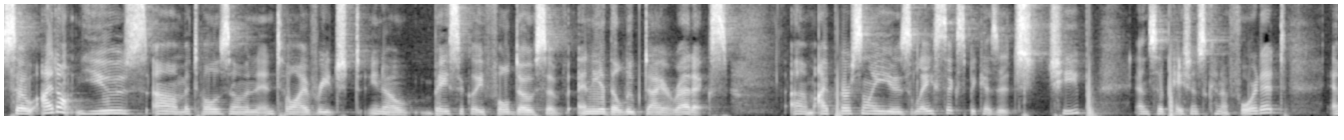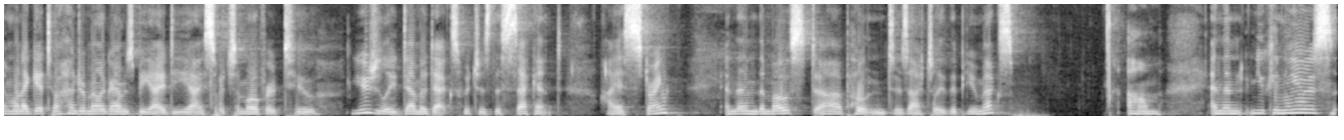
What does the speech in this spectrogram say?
So I don't use um, metolazone until I've reached, you know, basically full dose of any of the loop diuretics. Um, I personally use Lasix because it's cheap, and so patients can afford it. And when I get to 100 milligrams BID, I switch them over to usually Demadex, which is the second highest strength. And then the most uh, potent is actually the Bumex. Um, and then you can use,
